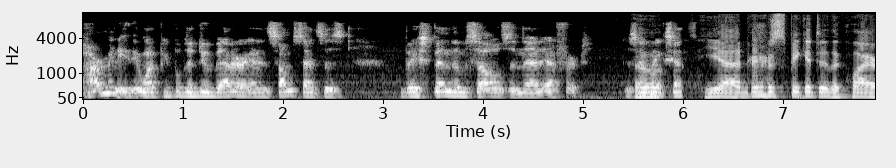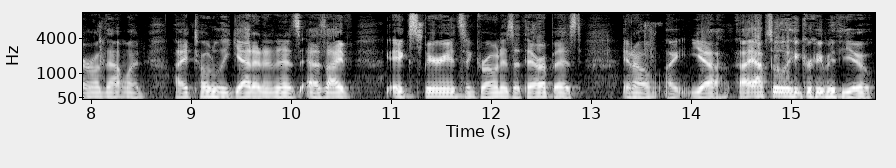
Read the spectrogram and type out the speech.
harmony. They want people to do better, and in some senses, they spend themselves in that effort. Does that oh, make sense? Yeah, you're speaking to the choir on that one. I totally get it. And as as I've experienced and grown as a therapist, you know, I yeah, I absolutely agree with you.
